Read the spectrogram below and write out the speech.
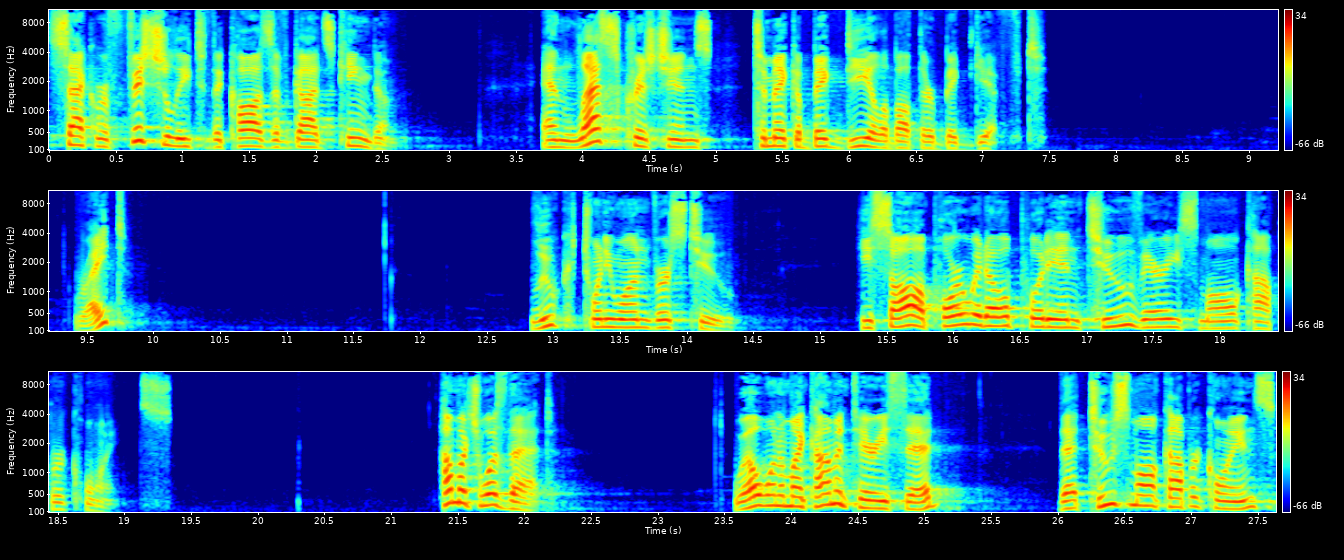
sacrificially to the cause of God's kingdom, and less Christians to make a big deal about their big gift. Right? Luke 21, verse 2 he saw a poor widow put in two very small copper coins. How much was that? Well, one of my commentaries said that two small copper coins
